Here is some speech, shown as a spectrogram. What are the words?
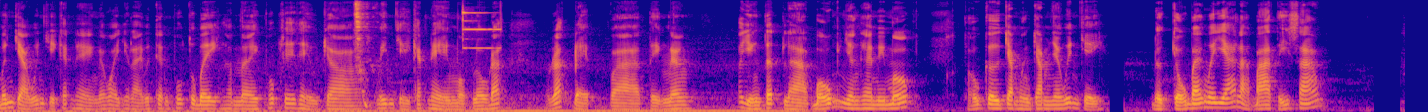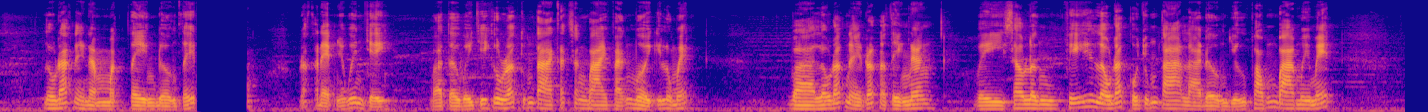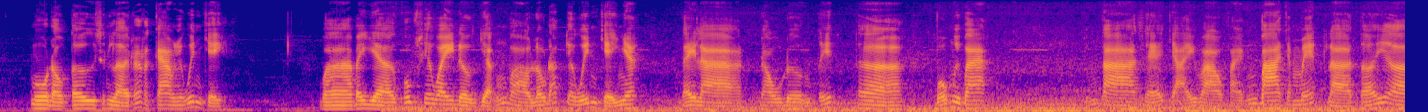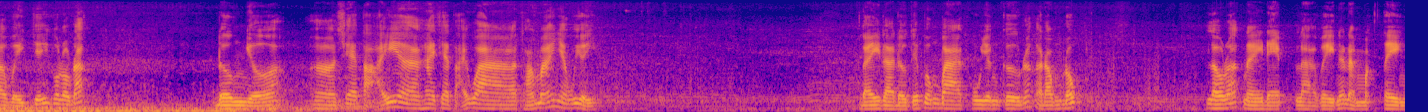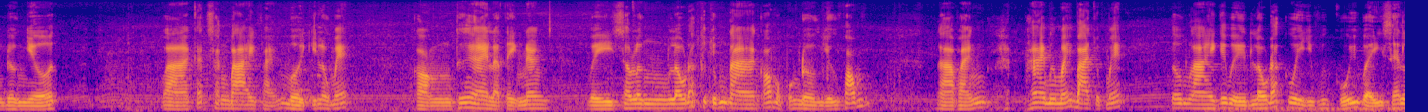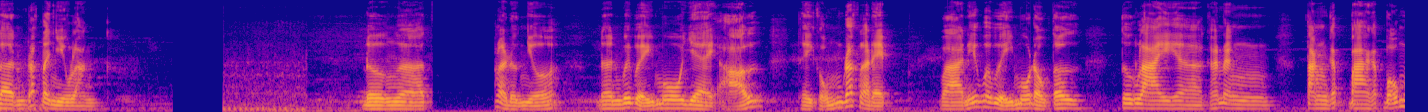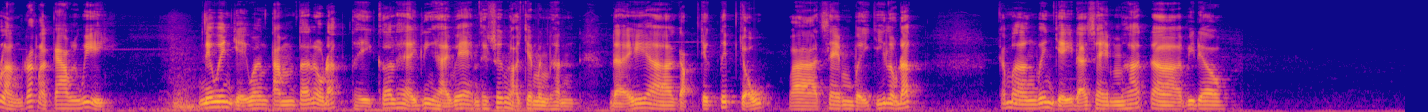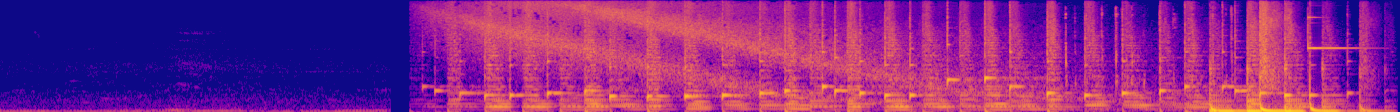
Mến chào quý anh chị khách hàng đã quay trở lại với kênh Phúc To Be. Hôm nay Phúc giới thiệu cho quý anh chị khách hàng một lô đất rất đẹp và tiềm năng. Có diện tích là 4 x 21, thổ cư 100% nha quý anh chị. Được chủ bán với giá là 3 tỷ 6. Lô đất này nằm mặt tiền đường tiếp rất là đẹp nha quý anh chị. Và từ vị trí của đất chúng ta cách sân bay khoảng 10 km. Và lô đất này rất là tiềm năng vì sau lưng phía lô đất của chúng ta là đường dự phóng 30 m mua đầu tư sinh lời rất là cao nha quý anh chị. Và bây giờ Phúc sẽ quay đường dẫn vào lô đất cho quý anh chị nha. Đây là đầu đường tiết 43 ờ, chúng ta sẽ chạy vào khoảng 300m là tới ờ, vị trí của lô đất. Đường nhựa ờ, xe tải hai xe tải qua thoải mái nha quý vị. Đây là đường tiếp 43 khu dân cư rất là đông đúc. Lô đất này đẹp là vì nó nằm mặt tiền đường nhựa và cách sân bay khoảng 10 km còn thứ hai là tiềm năng vì sau lưng lô đất của chúng ta có một con đường dự phóng là khoảng hai mươi mấy ba chục mét. Tương lai cái vị lô đất của quý, của vị sẽ lên rất là nhiều lần. Đường à, là đường nhựa nên quý vị mua về ở thì cũng rất là đẹp. Và nếu quý vị mua đầu tư tương lai à, khả năng tăng gấp 3 gấp 4 lần rất là cao nha quý vị nếu quý anh chị quan tâm tới lô đất thì có thể liên hệ với em theo số điện thoại trên màn hình để à, gặp trực tiếp chủ và xem vị trí lô đất. Cảm ơn quý anh chị đã xem hết à, video.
